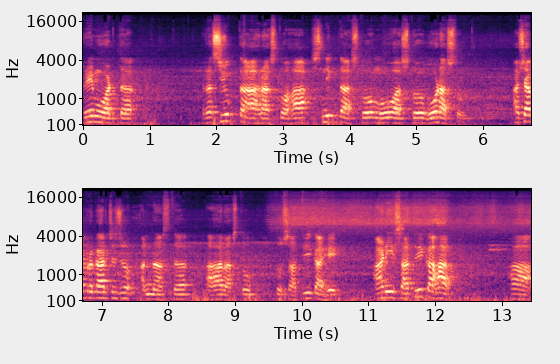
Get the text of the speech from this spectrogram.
प्रेम वाढतं रसयुक्त आहार असतो हा स्निग्ध असतो मऊ असतो गोड असतो. अशा प्रकारचे जो अन्न असतं आहार असतो तो सात्विक आहे. आणि सात्विक आहार हा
